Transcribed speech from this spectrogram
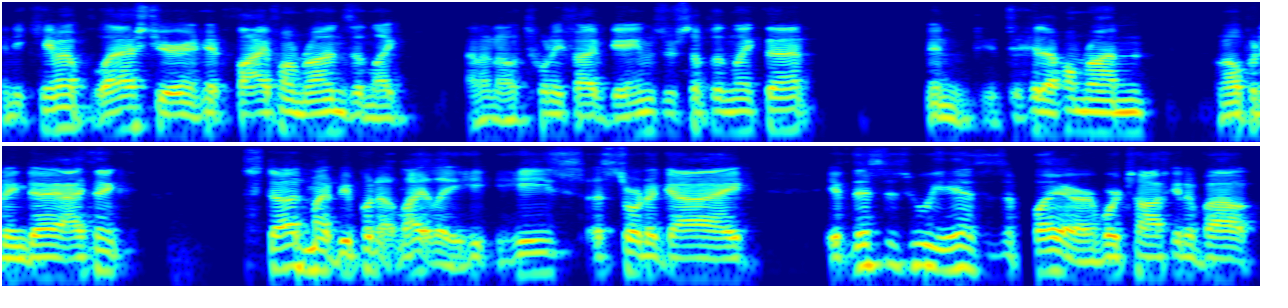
And he came up last year and hit five home runs in like I don't know, 25 games or something like that. And to hit a home run on opening day, I think Stud might be putting it lightly. He, he's a sort of guy. If this is who he is as a player, we're talking about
